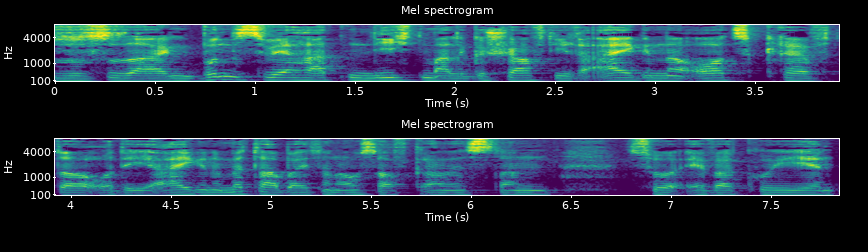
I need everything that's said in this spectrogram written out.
sozusagen Bundeswehr hat nicht mal geschafft, ihre eigenen Ortskräfte oder ihre eigenen Mitarbeiter aus Afghanistan zu evakuieren.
